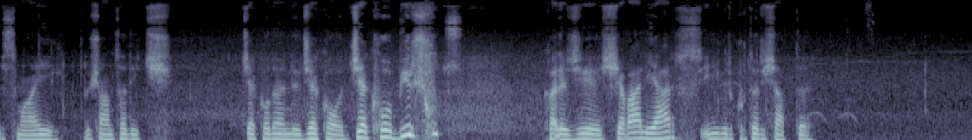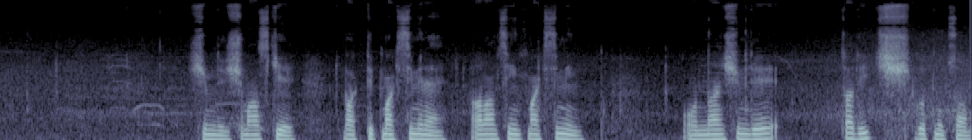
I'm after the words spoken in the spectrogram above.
İsmail. Dušan Tadic. Ceko döndü. Ceko. Ceko bir şut. Kaleci Chevalier iyi bir kurtarış yaptı. Şimdi Szymanski. Baktık Maximin'e. Alan Saint Maximin. Ondan şimdi Tadic, Gudmundsson.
